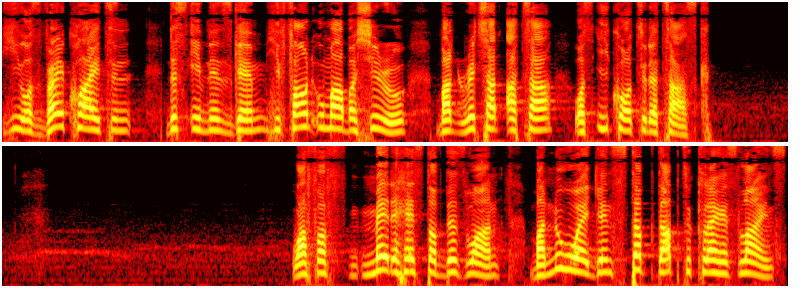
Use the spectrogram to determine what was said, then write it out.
he was very quiet in this evening's game. He found Umar Bashiru, but Richard Atta was equal to the task. Wafa made a haste of this one, but Nuhu again stepped up to clear his lines.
